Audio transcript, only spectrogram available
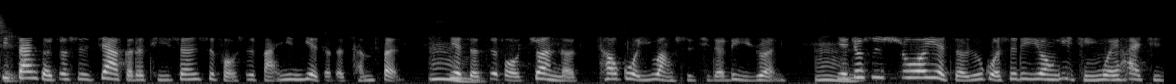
第三个就是价格的提升是否是反映业者的成本，嗯，业者是否赚了超过以往时期的利润，嗯，也就是说，业者如果是利用疫情危害期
